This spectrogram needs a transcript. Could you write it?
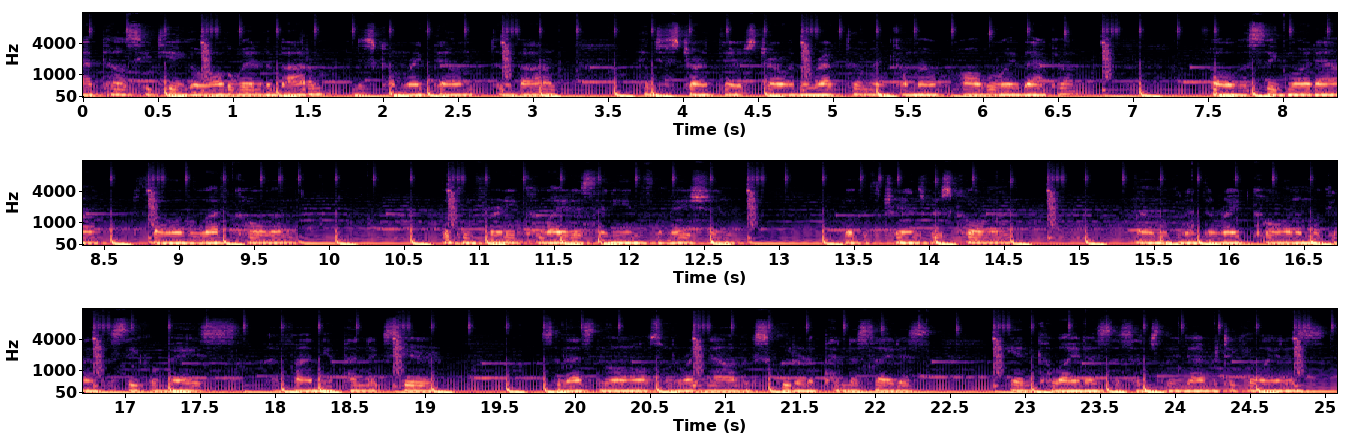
I go all the way to the bottom and just come right down to the bottom and just start there. Start with the rectum and come out all the way back up. Follow the sigmoid out, follow the left colon, looking for any colitis, any inflammation. Look at the transverse colon. Now I'm looking at the right colon, I'm looking at the cecal base. I find the appendix here, so that's normal. So right now I've excluded appendicitis and colitis, essentially diverticulitis.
